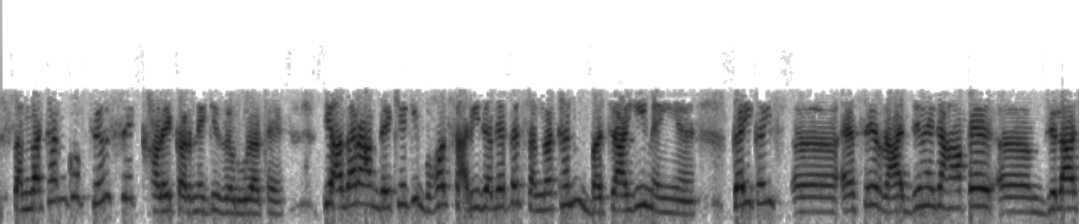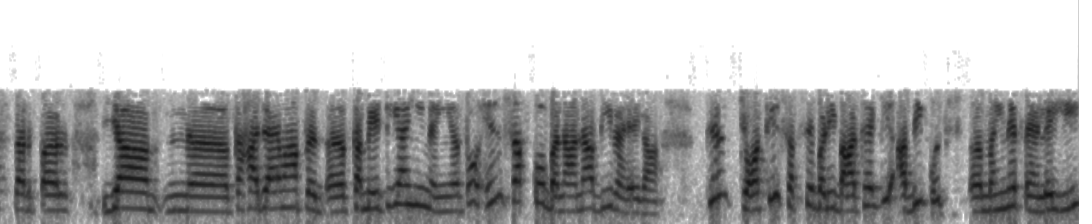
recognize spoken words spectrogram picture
संगठन को फिर से खड़े करने की ज़रूरत है। कि अगर आप देखिए कि बहुत सारी जगह पे संगठन बचा ही नहीं है। कई कई ऐसे राज्य हैं जहाँ पे जिला स्तर पर या कहा जाए वहाँ कमेटियाँ ही नहीं है। तो इन सबको बनाना भी रहेगा। फिर चौथी सबसे बड़ी बात है कि अभी कुछ महीने पहले ही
